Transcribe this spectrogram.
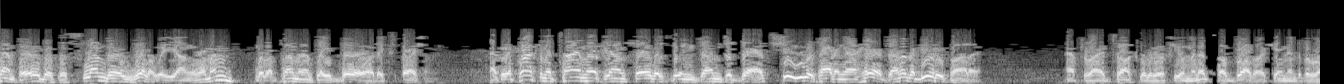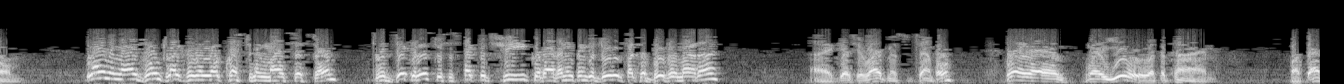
Temple was a slender, willowy young woman with a permanently bored expression. At the approximate time her fiancé was being done to death, she was having her hair done at a beauty parlor. After I'd talked with her a few minutes, her brother came into the room. Blimey, I don't like the way you're questioning my sister. It's ridiculous to suspect that she could have anything to do with such a brutal murder. I guess you're right, Mr. Temple. Where, uh, were you at the time? What that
